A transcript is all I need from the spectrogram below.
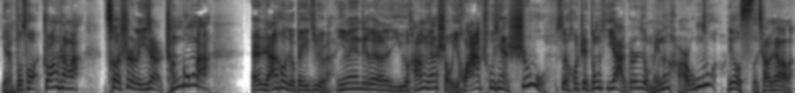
也不错，装上了，测试了一下，成功了。呃，然后就悲剧了，因为这个宇航员手一滑出现失误，最后这东西压根就没能好好工作，又死翘翘了。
